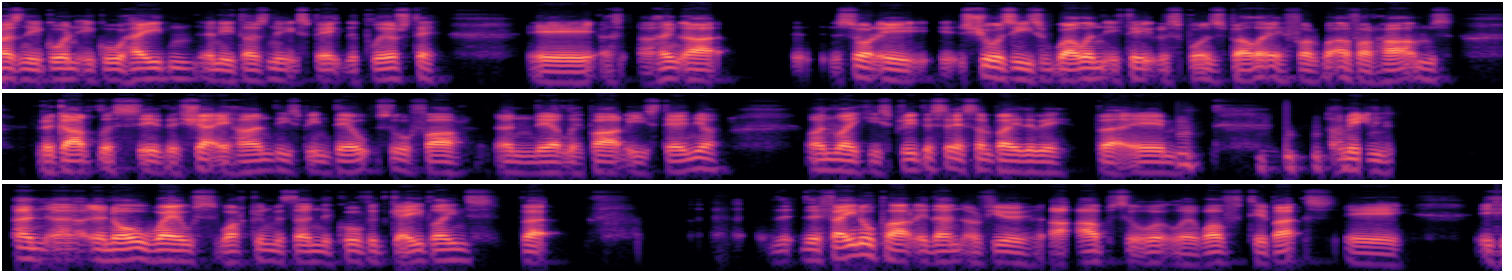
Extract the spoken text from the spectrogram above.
wasn't going to go hiding and he doesn't expect the players to. I think that sort of shows he's willing to take responsibility for whatever happens, regardless of the shitty hand he's been dealt so far in the early part of his tenure. Unlike his predecessor, by the way. But um, I mean, and uh, and all whilst working within the COVID guidelines. But the, the final part of the interview, I absolutely loved to bits. Uh, he,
